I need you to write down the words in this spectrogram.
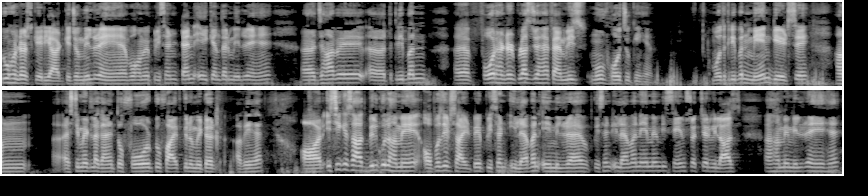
200 square yard के जो मिल रहे हैं, वो हमें प्रीसेंट टेन ए के अंदर मिल रहे हैं जहाँ पे तकरीबन 400 प्लस जो है फैमिलीज़ मूव हो चुकी हैं। वो तकरीबन मेन गेट से हम एस्टिमेट लगाएँ तो four two five kilometre away है। और इसी के साथ बिल्कुल हमें ऑपोजिट साइड पे पीसेंट इलेवन ए मिल रहा है। पीसेंट इलेवन ए में भी सेम स्ट्रक्चर विलास हमें मिल रहे हैं।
